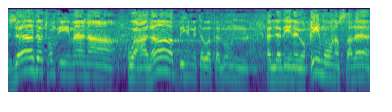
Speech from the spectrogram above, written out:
زادتهم إيمانا وعلى ربهم يتوكلون الذين يقيمون الصلاة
